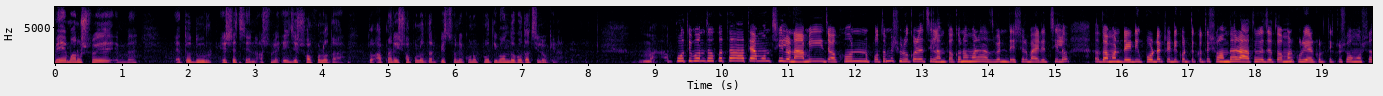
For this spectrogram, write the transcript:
মেয়ে মানুষ হয়ে এত দূর এসেছেন, আসলে এই যে সফলতা, তো আপনার এই সফলতার পেছনে কোনো প্রতিবন্ধকতা ছিল কিনা? প্রতিবন্ধকতা তেমন ছিল না। আমি যখন প্রথমে শুরু করেছিলাম, তখন আমার হাজব্যান্ড দেশের বাইরে ছিল। তো আমার রেডি প্রোডাক্ট রেডি করতে করতে সন্ধ্যা রাত হয়ে যেত। আমার কুরিয়ার করতে একটু সমস্যা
